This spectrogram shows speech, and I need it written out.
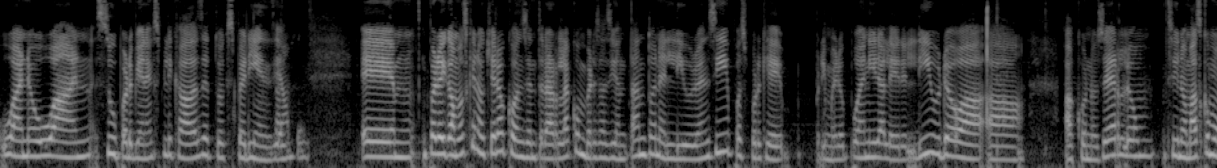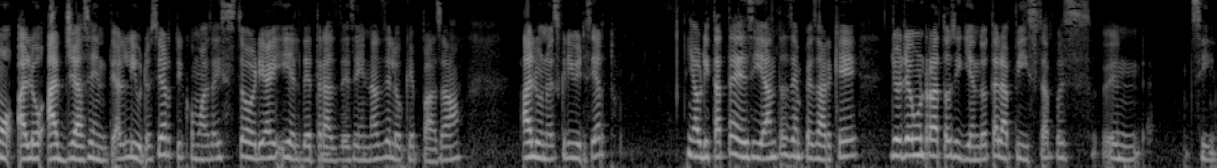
101, súper bien explicado desde tu experiencia. Em, pero digamos que no quiero concentrar la conversación tanto en el libro en sí, pues porque primero pueden ir a leer el libro, a a conocerlo, sino más como a lo adyacente al libro, ¿cierto? Y como a esa historia y el detrás de escenas de lo que pasa al uno escribir, ¿cierto? Y ahorita te decía antes de empezar que yo llevo un rato siguiéndote la pista, pues, en, sí,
